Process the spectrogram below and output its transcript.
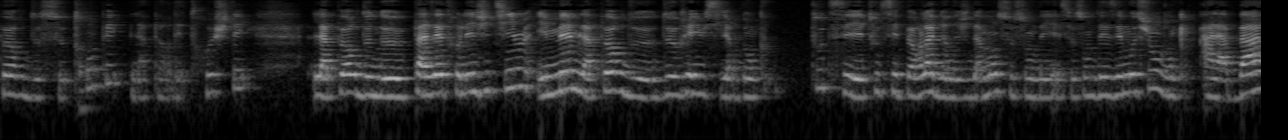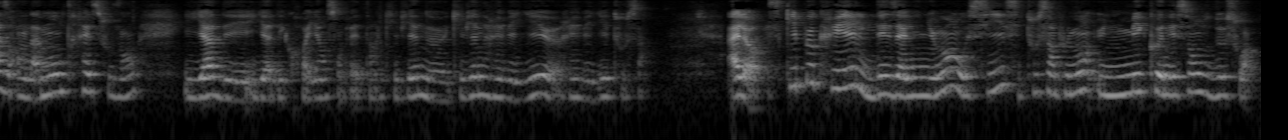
peur de se tromper, la peur d'être rejeté, la peur de ne pas être légitime et même la peur de, réussir. Donc toutes ces, peurs-là, bien évidemment, ce sont, des, ce sont des émotions. Donc à la base, en amont, très souvent, il y a des, il y a des croyances en fait hein, qui, viennent, qui viennent réveiller, réveiller tout ça. Alors, ce qui peut créer le désalignement aussi, c'est tout simplement une méconnaissance de soi.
